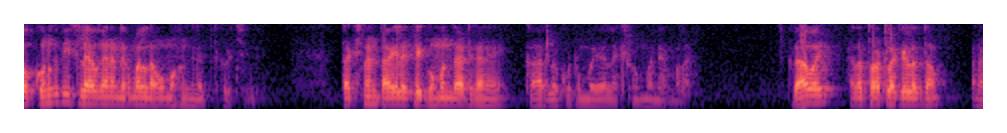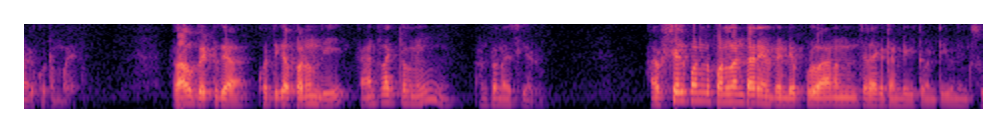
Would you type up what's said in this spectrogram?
ఒక కొనుకు తీసి లేవగానే నిర్మల నవ్వుమొహం జ్ఞప్తికి వచ్చింది. తక్షణం టాయిలెట్ గుమ్మం దాటగానే కారులో కుటుంబయ్య లక్ష్మమ్మ నిర్మల. రావోయ్ అలా తోటలోకి వెళ్ళొద్దాం అన్నాడు కుటుంబయ్య. రావు బెట్టుగా కొద్దిగా పనుంది కాంట్రాక్టర్ని అంటూ నసిగాడు అఫీషియల్ పనులు పనులు అంటారు ఏమిటండి? ఎప్పుడు ఆనందించలేకటండి ఇటువంటి ఈవినింగ్స్.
